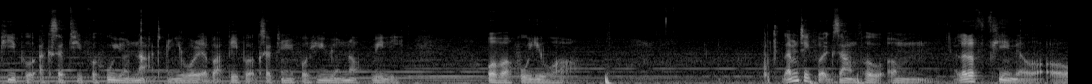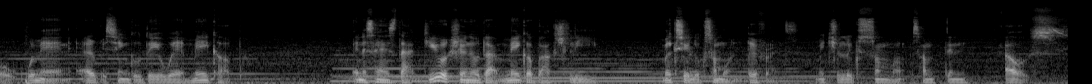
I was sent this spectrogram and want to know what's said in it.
people accept you for who you're not and you worry about people accepting you for who you're not really over who you are let me take for example um a lot of female or women every single day wear makeup in the sense that do you actually know that makeup actually makes you look someone different, makes you look someone something else.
